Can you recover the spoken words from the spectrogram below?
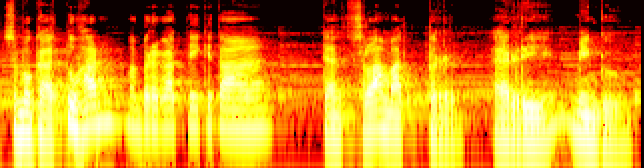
Semoga Tuhan memberkati kita dan selamat berhari Minggu.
